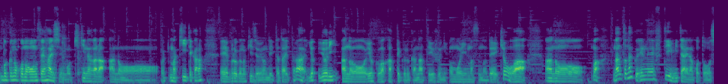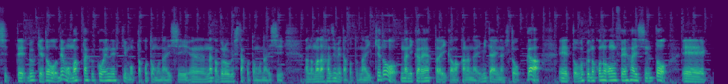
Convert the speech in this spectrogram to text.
僕のこの音声配信も聞きながら、あのー、まあ、聞いてから、えー、ブログの記事を読んでいただいたら、よ、り、あのー、よく分かってくるかなっていうふうに思いますので、今日は、あのまあ、なんとなく NFT みたいなことを知ってるけど、でも全くこう NFT 持ったこともないし、うん、なんかブログしたこともないし、あの、まだ始めたことないけど、何からやったらいいかわからないみたいな人が、えっ、と、僕のこの音声配信と、えー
